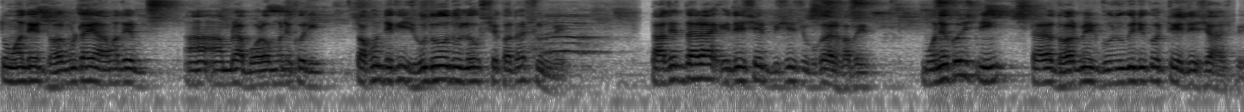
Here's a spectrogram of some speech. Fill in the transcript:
তোমাদের ধর্মটাই আমাদের আমরা বড় মনে করি। তখন দেখি হুদু লোক সে কথা শুনবে। তাদের দ্বারা এদেশের বিশেষ উপকার হবে। মনে করিসনি, তারা ধর্মের গুরুগিরি করতে এদেশে আসবে।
